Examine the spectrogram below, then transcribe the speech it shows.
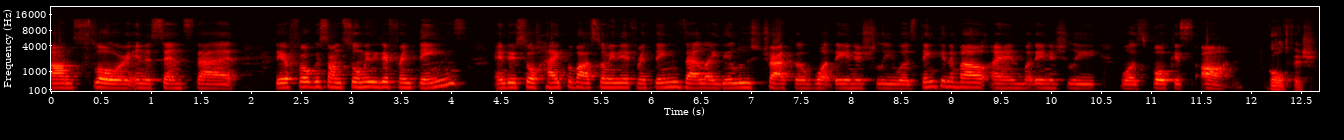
um, slower in the sense that they're focused on so many different things and they're so hype about so many different things that like they lose track of what they initially was thinking about and what they initially was focused on. goldfish.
